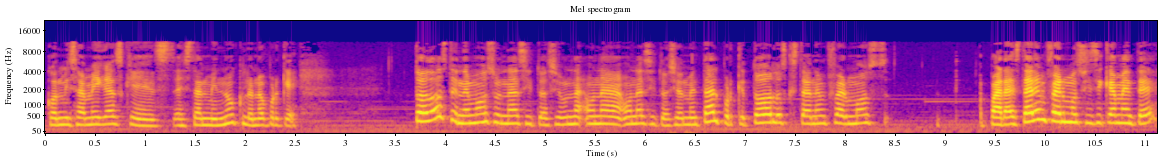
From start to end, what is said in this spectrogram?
con mis amigas que están en mi núcleo no porque todos tenemos una situación una, una situación mental porque todos los que están enfermos para estar enfermos físicamente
